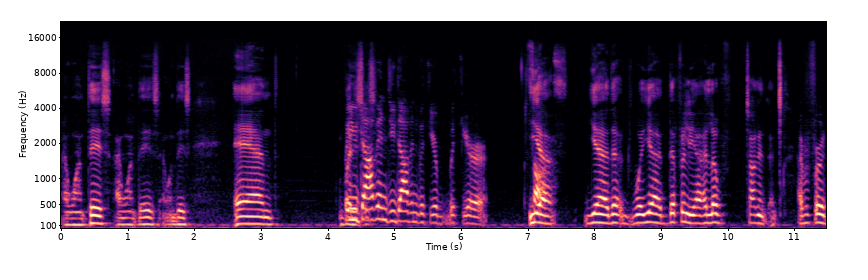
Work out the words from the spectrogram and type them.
I want this. I want this. I want this, and. But, you it's dive in. You dive in with your with your Yeah. thoughts. Yeah, that, well, yeah, definitely. I I love talking. I prefer.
